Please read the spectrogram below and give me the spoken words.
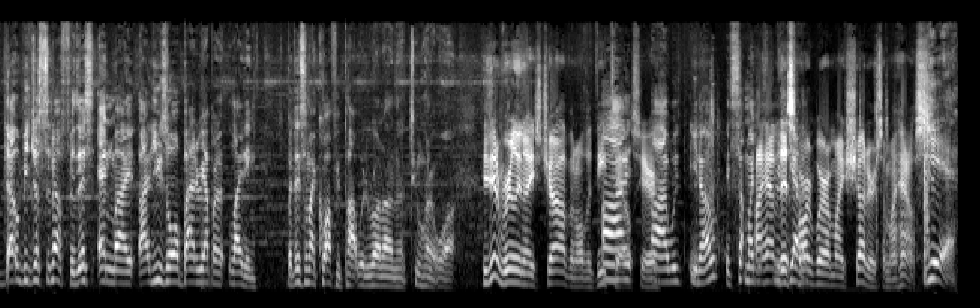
that would be just enough for this and my... I use all battery up lighting. But this is my coffee pot would run on a 200 watt. You did a really nice job on all the details I, here. I was, you know, it's something I, I have this together. hardware on my shutters in my house. Yeah,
